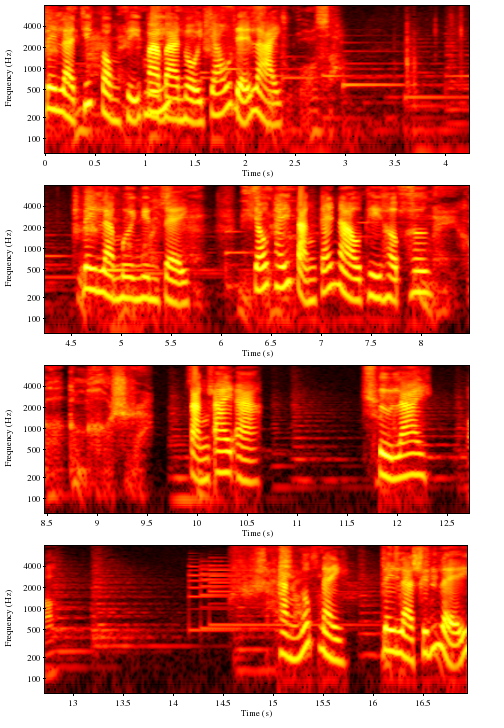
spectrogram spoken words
Đây là chiếc vòng phỉ mà bà nội cháu để lại. Đây là 10.000 tệ. Cháu thấy tặng cái nào thì hợp hơn. Tặng ai à? Từ Lai. Thằng ngốc này, đây là sính lễ.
